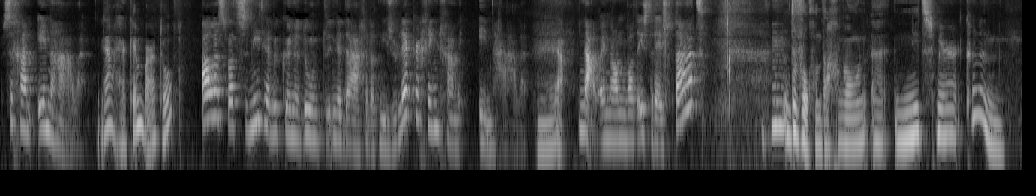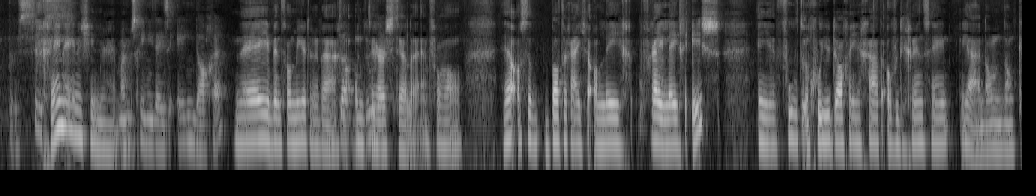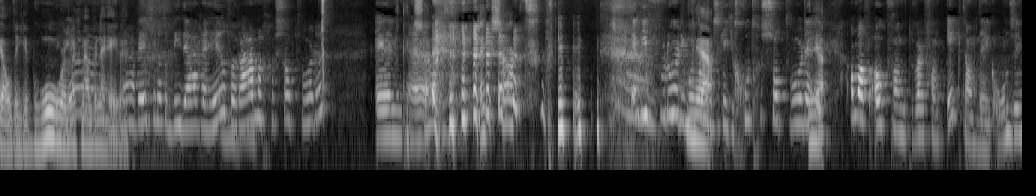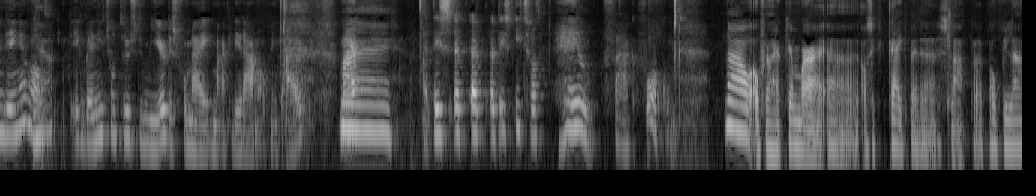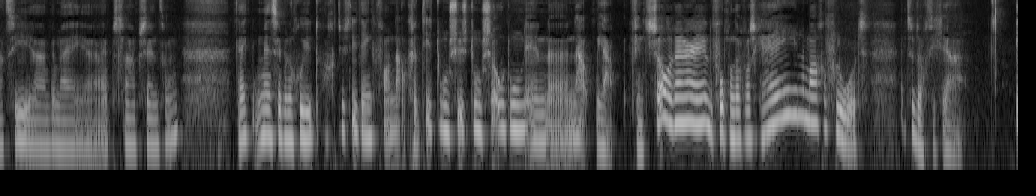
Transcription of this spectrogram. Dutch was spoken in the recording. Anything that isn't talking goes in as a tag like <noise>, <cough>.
ze gaan inhalen. ja, herkenbaar toch? Alles wat ze niet hebben kunnen doen in de dagen dat het niet zo lekker ging, gaan we inhalen. Ja. Nou, en dan wat is het resultaat? <laughs> De volgende dag gewoon eh, niets meer kunnen. Precies. Geen energie meer hebben. Maar misschien niet deze één dag, hè? Nee, je bent wel meerdere dagen Dat om te ik. herstellen. En vooral hè, als het batterijtje al leeg, vrij leeg is. En je voelt een goede dag en je gaat over die grens heen. Ja, dan, dan kelder je behoorlijk Ja, naar beneden. Ja, weet je dat op die dagen heel veel ramen gestopt worden? En, eh, Exact. <laughs> exact. en die vloer die moet Ja. ook eens een keertje goed gesopt worden. Ja. En allemaal ook van, waarvan ik dan denk onzin dingen. Want Ja. ik ben niet zo'n truus de mier. Dus voor mij maken die ramen ook niet uit. Maar Nee. het, is, het, het, het is iets wat heel vaak voorkomt. Nou, ook wel herkenbaar eh, als ik kijk bij de slaappopulatie eh, bij mij eh, op het slaapcentrum. Kijk, mensen hebben een goede dag, dus die denken van, nou, ik ga dit doen, zus doen, zo doen. En nou, ja, ik vind het zo raar. Hè? De volgende dag was ik helemaal gevloerd. En toen dacht ik, ja,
